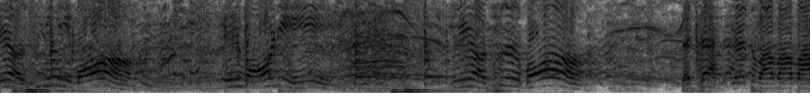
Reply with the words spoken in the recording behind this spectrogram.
ஏ அஸ்வினி வா. ஏ வாடி. ஏ அசு வா. லட்சா ஏத்து வா வா வா.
